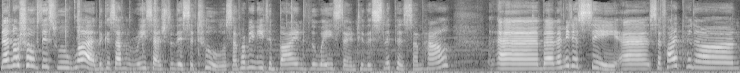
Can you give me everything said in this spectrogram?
Now I'm not sure if this will work because I haven't researched this at all, so I probably need to bind the waystone to the slippers somehow. Uh, but let me just see, uh, so if I put on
